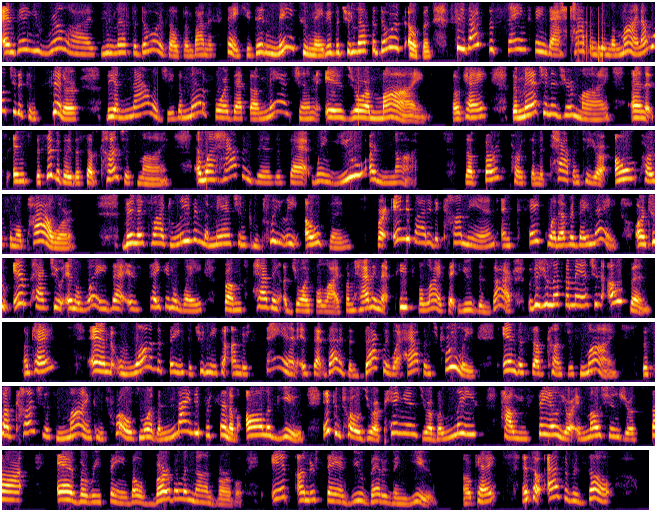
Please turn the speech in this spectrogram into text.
And then you realize you left the doors open by mistake. You didn't mean to maybe, but you left the doors open. See, that's the same thing that happens in the mind. I want you to consider the analogy, the metaphor that the mansion is your mind okay? The mansion is your mind, and it's in specifically the subconscious mind. And what happens is, is that when you are not the first person to tap into your own personal power, then it's like leaving the mansion completely open for anybody to come in and take whatever they may or to impact you in a way that is taken away from having a joyful life, from having that peaceful life that you desire because you left the mansion open. Okay? And one of the things that you need to understand is that that is exactly what happens truly in the subconscious mind. The subconscious mind controls more than 90% of all of you. It controls your opinions, your beliefs, how you feel, your emotions, your thoughts, everything, both verbal and nonverbal. It understands you better than you, okay? And so as a result,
